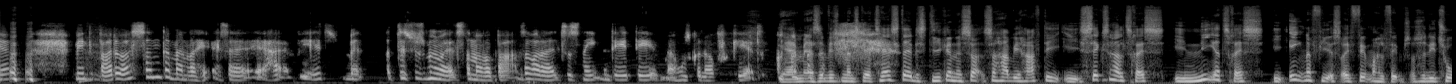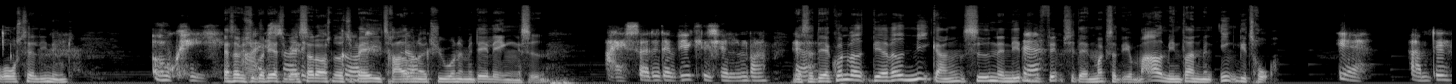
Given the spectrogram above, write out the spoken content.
ja. Men var det også sådan, da man var... Altså, men, og det synes man jo altid, når man var barn, så var der altid sne, men det er det, man husker nok forkert. Ja, men altså, hvis man skal tage statistikkerne, så, så har vi haft det i 56, i 69, i 81 og i 95, og så de to årstal lige nævnt. Okay. Altså hvis vi Ej, går der så er tilbage, så er der også noget godt tilbage i 30'erne og nok. 20'erne, men det er længe siden. Ej, så er det da virkelig sjældent, var. Ja. Altså det har kun været, det har været ni gange siden øh, 1990 ja. i Danmark, så det er jo meget mindre, end man egentlig tror. Ja, jamen det...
